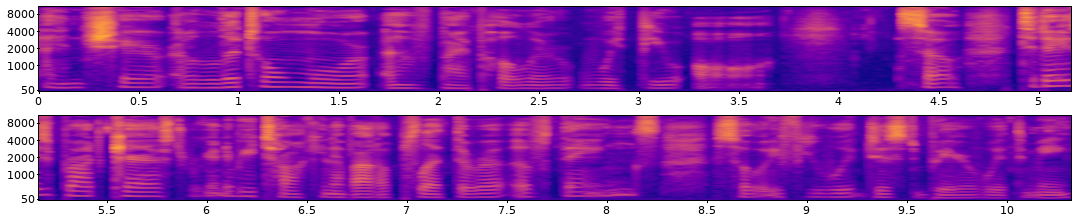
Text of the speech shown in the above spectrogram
and share a little more of bipolar with you all. So, today's broadcast, we're going to be talking about a plethora of things. So, if you would just bear with me,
